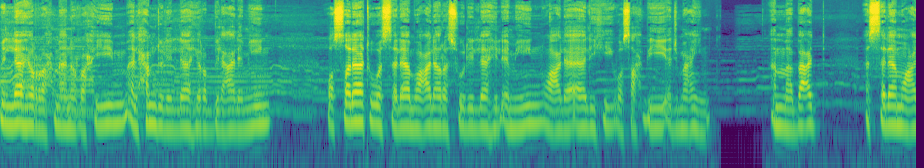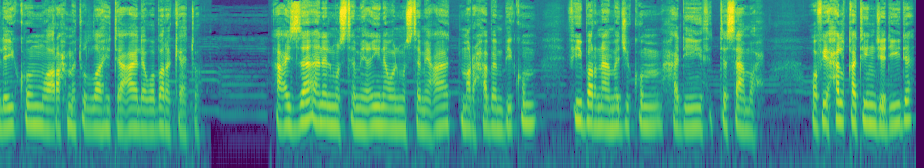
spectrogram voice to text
بسم الله الرحمن الرحيم. الحمد لله رب العالمين والصلاة والسلام على رسول الله الأمين وعلى آله وصحبه أجمعين. أما بعد السلام عليكم ورحمة الله تعالى وبركاته. أعزائنا المستمعين والمستمعات مرحبا بكم في برنامجكم حديث التسامح. وفي حلقة جديدة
